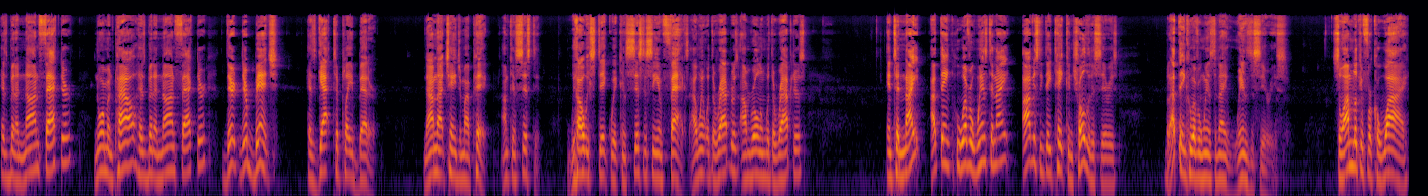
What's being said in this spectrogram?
has been a non factor. Norman Powell has been a non factor. Their, their bench has got to play better. Now, I'm not changing my pick, I'm consistent. We always stick with consistency and facts. I went with the Raptors. I'm rolling with the Raptors. And tonight, I think whoever wins tonight, obviously they take control of the series, but I think whoever wins tonight wins the series. So I'm looking for Kawhi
